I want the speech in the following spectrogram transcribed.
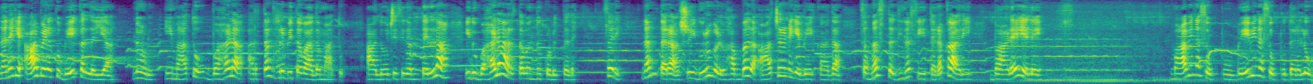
ನನಗೆ ಆ ಬೆಳಕು ಬೇಕಲ್ಲಯ್ಯ. ನೋಡು, ಈ ಮಾತು ಬಹಳ ಅರ್ಥಗರ್ಭಿತವಾದ ಮಾತು. ಆಲೋಚಿಸಿದಂತೆಲ್ಲ ಇದು ಬಹಳ ಅರ್ಥವನ್ನು ಕೊಡುತ್ತದೆ. ಸರಿ ನಂತರ ಶ್ರೀ ಗುರುಗಳು ಹಬ್ಬದ ಆಚರಣೆಗೆ ಬೇಕಾದ ಸಮಸ್ತ ದಿನಸಿ ತರಕಾರಿ, ಬಾಳೆ ಎಲೆ, ಮಾವಿನ ಸೊಪ್ಪು, ಬೇವಿನ ಸೊಪ್ಪು ತರಲು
